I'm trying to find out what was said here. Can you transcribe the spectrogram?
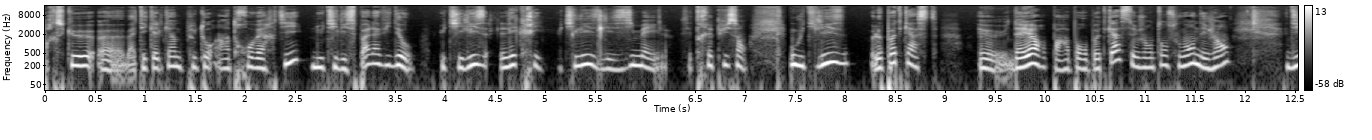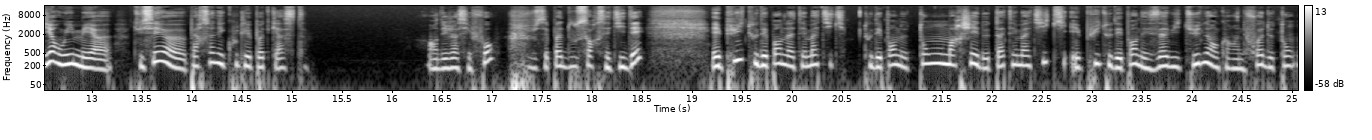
parce que euh, bah, tu es quelqu'un de plutôt introverti, n'utilise pas la vidéo. Utilise l'écrit, utilise les emails, c'est très puissant. Ou utilise le podcast. Euh, d'ailleurs, par rapport au podcast, j'entends souvent des gens dire oui, mais euh, tu sais, personne n'écoute les podcasts. Alors déjà c'est faux, je ne sais pas d'où sort cette idée. Et puis tout dépend de la thématique, tout dépend de ton marché, de ta thématique, et puis tout dépend des habitudes, encore une fois, de ton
